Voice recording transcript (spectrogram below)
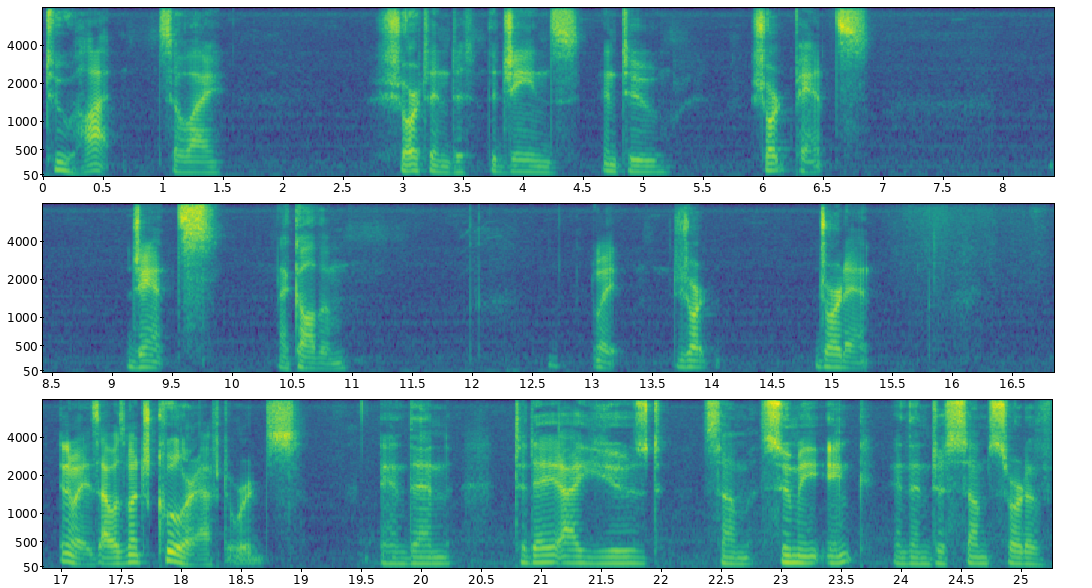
too hot so I shortened the jeans into short pants. Jants, I call them. Wait, Jord, Jordan. Anyways, I was much cooler afterwards. And then today I used some Sumi ink and then just some sort of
